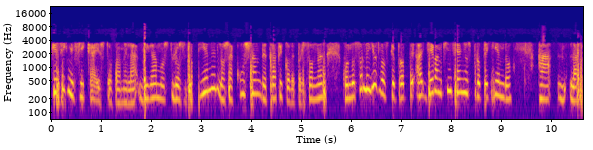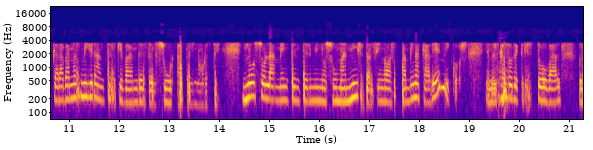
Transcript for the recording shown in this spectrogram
¿Qué significa esto, Pamela? Digamos, los detienen, los acusan de tráfico de personas, cuando son ellos los que ah, llevan 15 años protegiendo a las caravanas migrantes que van desde el sur hasta el norte, no solamente en términos humanistas, sino también académicos. En el caso de Cristóbal, pues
